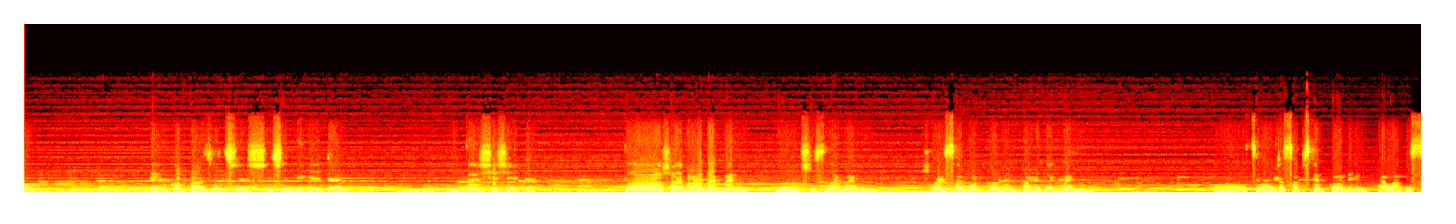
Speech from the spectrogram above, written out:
এখন কনফারেন্স হচ্ছে, শেষের দিকে এটা। ইফতারের শেষে এটা। তো সবাই ভালো থাকবেন, হম, সুস্থ থাকবেন, সবাই সাপোর্ট করবেন, পাশে থাকবেন। চ্যানেলটা সাবস্ক্রাইব করে দিবেন। আল্লাহ হাফিজ।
